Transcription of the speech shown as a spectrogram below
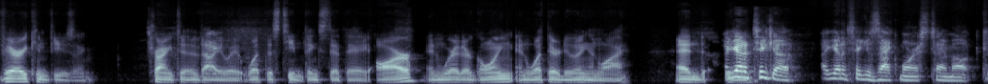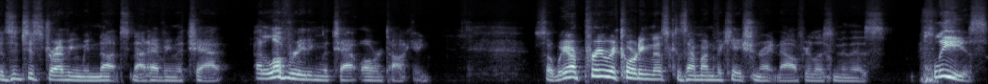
very confusing. trying to evaluate what this team thinks that they are and where they're going and what they're doing and why. And I got to take a I got to take a Zach Morris timeout because it's just driving me nuts not having the chat. I love reading the chat while we're talking. So we are pre-recording this because I'm on vacation right now. If you're listening to this, please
